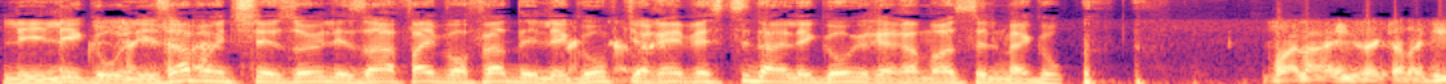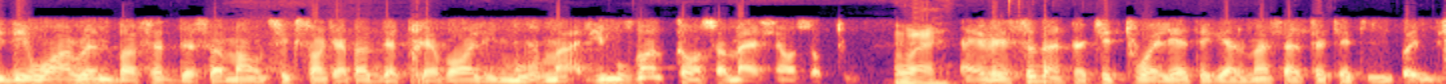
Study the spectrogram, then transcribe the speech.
les Legos? Les gens vont être chez eux, les enfants, ils vont faire des Legos, puis qui aurait investi dans Lego, il aurait ramassé le magot. Voilà, exactement. Des, des Warren Buffett de ce monde, ceux qui sont capables de prévoir les mouvements, les mouvements de consommation surtout. ouais. Investir dans le papier de toilette également, ça a peut-être été une bonne idée.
